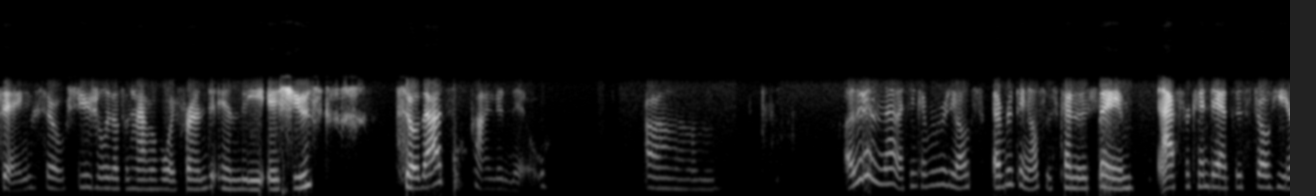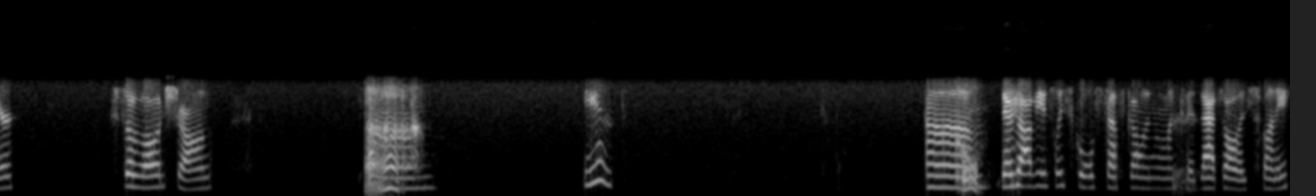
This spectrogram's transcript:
thing, so she usually doesn't have a boyfriend in the issues. So that's kind of new. Um, other than that, I think everybody else, everything else is kind of the same. African dance is still here, still going strong. Ah. Um, yeah. Um, Cool. There's obviously school stuff going on because that's always funny.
